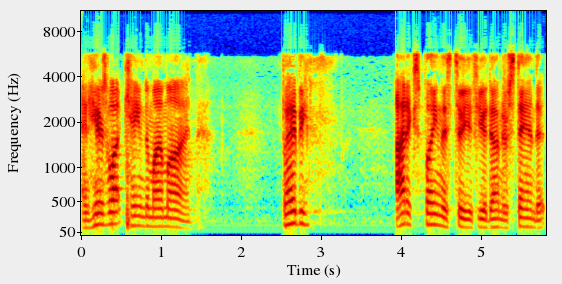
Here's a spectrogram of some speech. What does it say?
and here's what came to my mind Baby, I'd explain this to you if you'd understand it.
